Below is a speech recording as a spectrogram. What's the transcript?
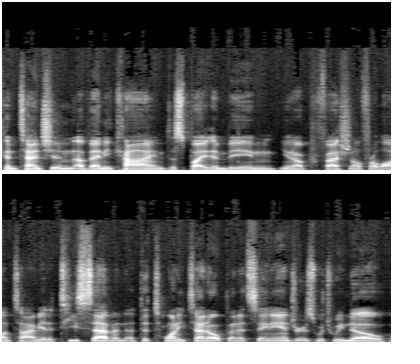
contention of any kind, despite him being, you know, a professional for a long time. He had a T7 at the 2010 Open at St. Andrews, which we know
